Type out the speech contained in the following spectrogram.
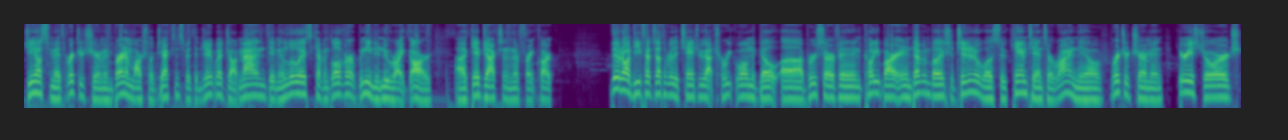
Geno Smith, Richard Sherman, Brandon Marshall, Jaxon Smith-Njigba, John Madden, Damien Lewis, Kevin Glover. We need a new right guard. Uh, Gabe Jackson and then Frank Clark. Then on defense, nothing really changed. We got Tariq Woolen to go, uh, Bruce Irvin, Cody Barton, Devin Bush, Uchenna Nwosu, Kam Chancellor, Ryan Neal, Richard Sherman, Curious George,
